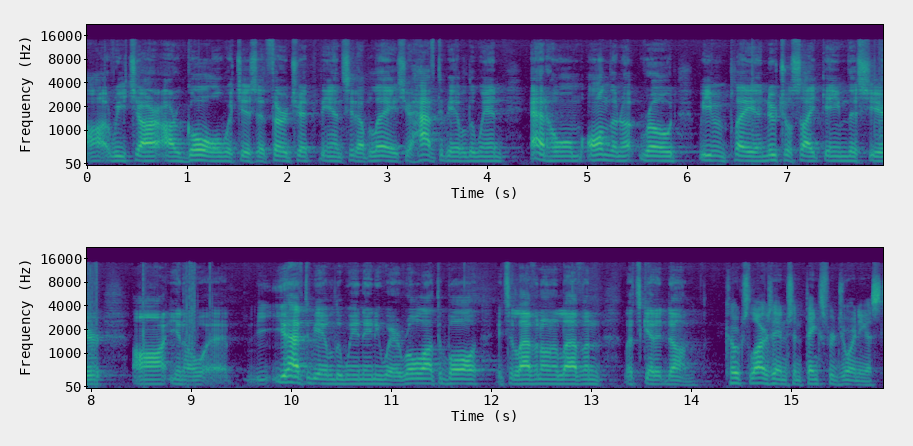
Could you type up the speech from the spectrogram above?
uh, reach our, our goal, which is a third trip to the NCAA's. You have to be able to win at home, on the road. We even play a neutral site game this year. Uh, you know, uh, you have to be able to win anywhere. Roll out the ball. It's 11 on 11. Let's get it done. Coach Lars Andersson, thanks for joining us.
